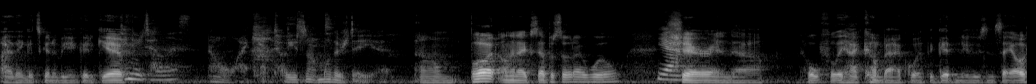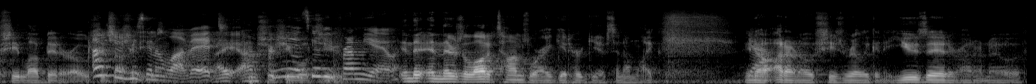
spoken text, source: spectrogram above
I think it's gonna be a good gift. Can you tell us? No, I can't tell you it's not Mother's Day yet. Um, but on the next episode, I will Yeah. share and uh, hopefully I come back with the good news and say, oh, she loved it or oh, she's I'm sure she's use gonna love it. I, I'm sure I she will it's gonna too. be from you. and there, and there's a lot of times where I get her gifts and I'm like, you know, I don't know if she's really gonna use it or I don't know if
